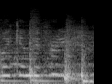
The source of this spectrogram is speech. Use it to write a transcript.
we can be free.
